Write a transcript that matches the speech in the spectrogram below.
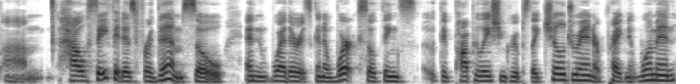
um, how safe it is for them. So, and whether it's going to work. So, things, the population groups like children or pregnant women,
